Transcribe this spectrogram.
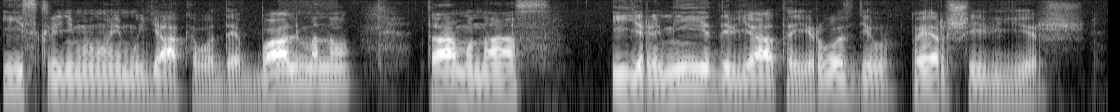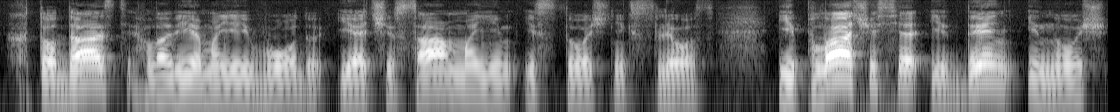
іскренньому моєму Якову Де Бальману, там у нас і Єремії, 9 розділ, перший вірш. Хто дасть главі моїй воду, і очисам моїм істочник сльоз, і плачуся і день, і ночь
